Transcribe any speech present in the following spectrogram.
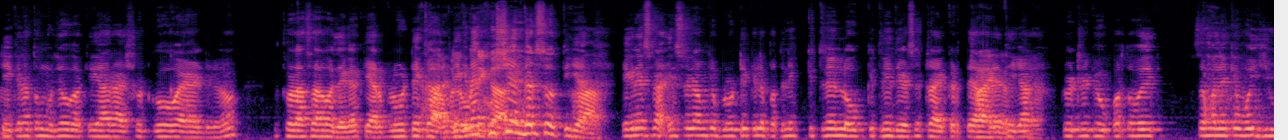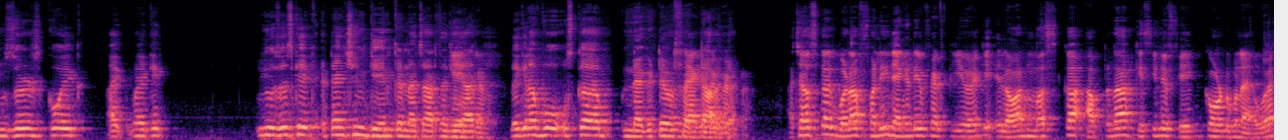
ٹھیک ہے نا؟ تو مجھے ہوگا کہ یار I should go and you know تھوڑا سا ہو جائے گا کہ یار بلو ٹک آ رہا ہے لیکن خوشی اندر سے ہوتی ہے۔ لیکن انسٹاگرام کے بلو ٹک کے لیے پتہ نہیں کتنے لوگ کتنی دیر سے ٹرائی کرتے آ رہے تھے یا ٹویٹر کے اوپر تو وہ ایک سمجھ لیں کہ وہ یوزرز کو ایک ایک یوزرز کے ایک اٹینشن گین کرنا چاہتا ہے کہ یار لیکن اب وہ اس کا نیگیٹو افیکٹ آ گیا اچھا اس کا ایک بڑا فنی نیگیٹو افیکٹ یہ ہے کہ ایلون مسک کا اپنا کسی نے فیک اکاؤنٹ بنایا ہوا ہے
